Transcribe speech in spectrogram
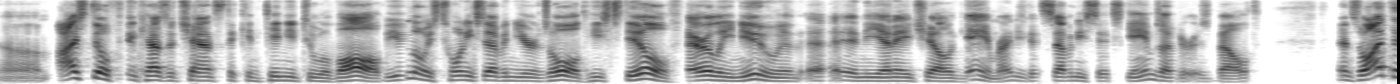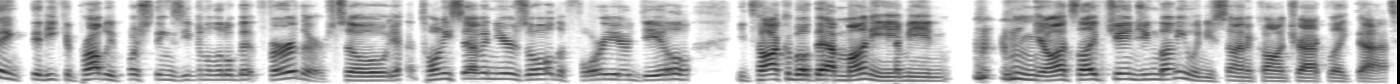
Um, I still think has a chance to continue to evolve, even though he's 27 years old. He's still fairly new in, in the NHL game, right? He's got 76 games under his belt, and so I think that he could probably push things even a little bit further. So yeah, 27 years old, a four-year deal. You talk about that money. I mean, you know, it's life-changing money when you sign a contract like that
